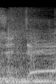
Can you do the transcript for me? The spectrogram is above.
is it dead?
